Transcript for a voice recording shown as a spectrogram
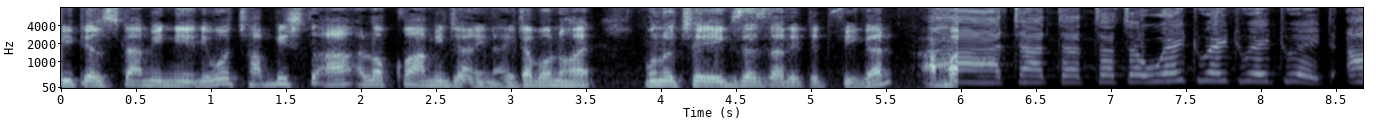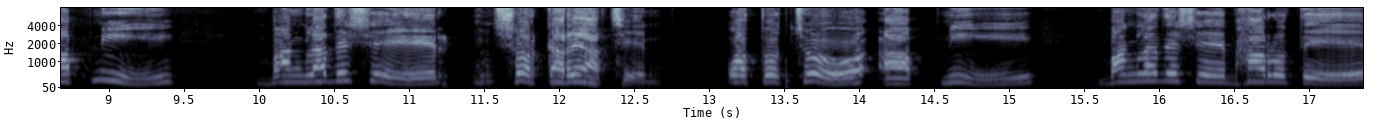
ডিটেলসটা আমি নিয়ে নিব। ছাব্বিশ লক্ষ আমি জানি না। এটা মনে হয় মনে হচ্ছে এক্সাজারেটেড ফিগার আচ্ছা আচ্ছা আচ্ছা আচ্ছা ওয়েট ওয়েট ওয়েট ওয়েট আপনি বাংলাদেশের সরকারে আছেন অথচ আপনি বাংলাদেশে ভারতের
